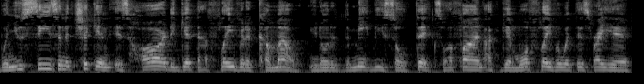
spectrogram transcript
when you season the chicken, it's hard to get that flavor to come out. You know, the, the meat be so thick. So I find I can get more flavor with this right here.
